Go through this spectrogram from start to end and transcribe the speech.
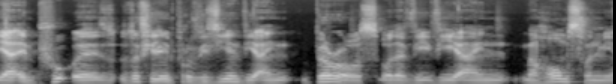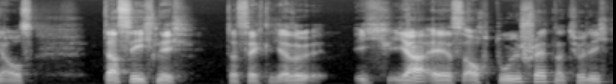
ja, äh, so viel improvisieren wie ein Burrows oder wie, wie ein Mahomes von mir aus. Das sehe ich nicht, tatsächlich. Also ich, ja, er ist auch Dual Threat natürlich,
